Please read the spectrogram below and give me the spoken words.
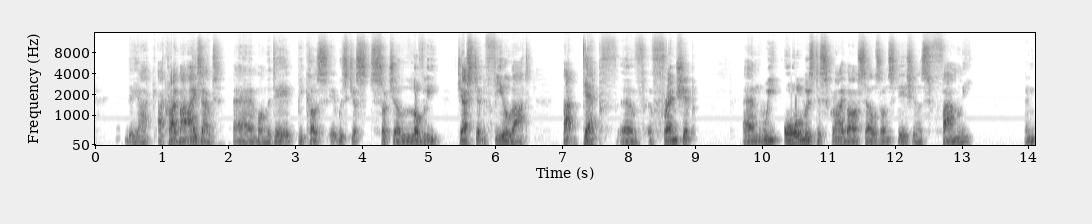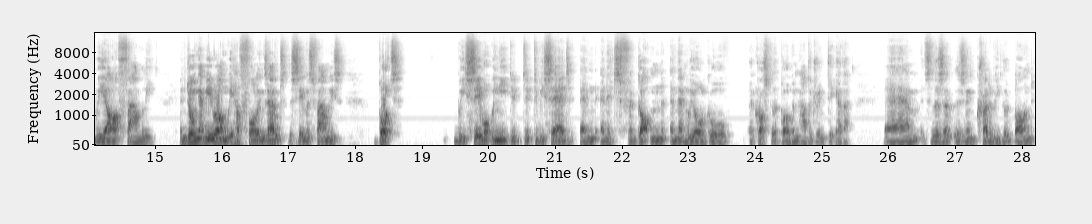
I, cried my eyes out um, on the day because it was just such a lovely gesture to feel that, that depth of, of friendship. Um, we always describe ourselves on station as family, and we are family. And don't get me wrong, we have fallings out, the same as families, but we say what we need to, to, to, be said and, and it's forgotten, and then we all go across to the pub and have a drink together. Um, so there's, a, there's an incredibly good bond.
